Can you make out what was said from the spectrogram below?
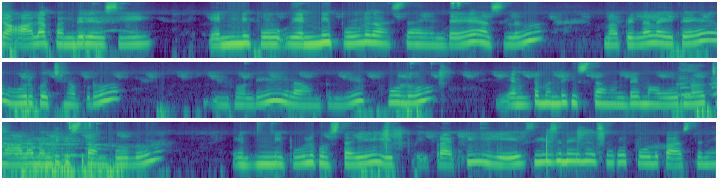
చాలా పందిరేసి ఎన్ని పూ ఎన్ని పూలు కాస్తాయంటే అసలు మా పిల్లలైతే ఊరికి వచ్చినప్పుడు ఇదిగోండి ఇలా ఉంటుంది. పూలు ఎంతమందికి ఇస్తామంటే మా ఊర్లో చాలా మందికి ఇస్తాం పూలు. ఎన్ని పూలు వస్తాయి ప్రతి ఏ సీజన్ అయినా సరే పూలు కాస్తూనే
